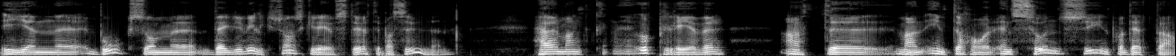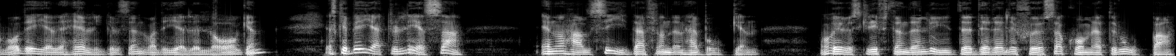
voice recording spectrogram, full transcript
i en eh, bok som eh, David Wilkerson skrev, Stöt i basunen. Här man eh, upplever att eh, man inte har en sund syn på detta vad det gäller helgelsen, vad det gäller lagen. Jag ska be Gertrud läsa en och en halv sida från den här boken och överskriften den lyder Det religiösa kommer att ropa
